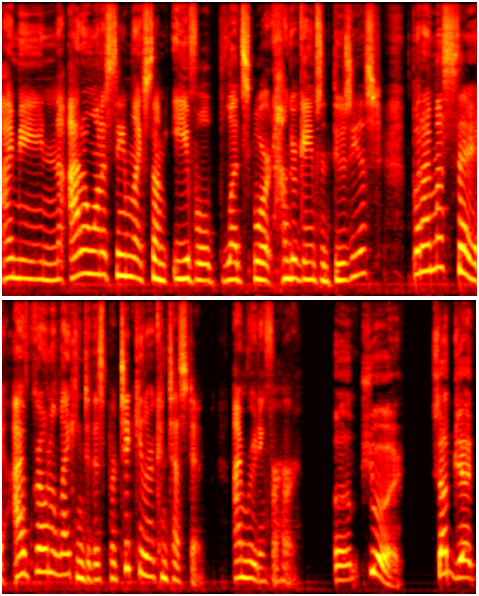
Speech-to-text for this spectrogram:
I mean, I don't want to seem like some evil Bloodsport Hunger Games enthusiast, but I must say I've grown a liking to this particular contestant. I'm rooting for her. Um, sure. Subject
